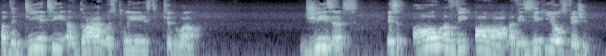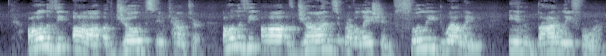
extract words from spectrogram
of the deity of God was pleased to dwell. Jesus is all of the awe of Ezekiel's vision, all of the awe of Job's encounter, all of the awe of John's revelation, fully dwelling in bodily form.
